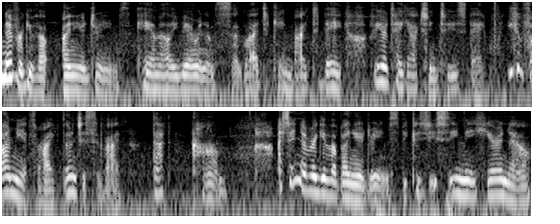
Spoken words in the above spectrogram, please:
Never give up on your dreams. Hey, I'm Ellie Bierman. I'm so glad you came by today for your Take Action Tuesday. You can find me at Thrive, don't just survive.com. I say never give up on your dreams because you see me here now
